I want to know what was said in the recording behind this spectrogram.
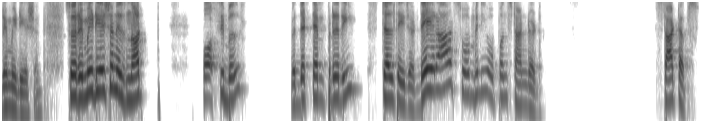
remediation. So, remediation is not possible with the temporary stealth agent. There are so many open standard startups.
